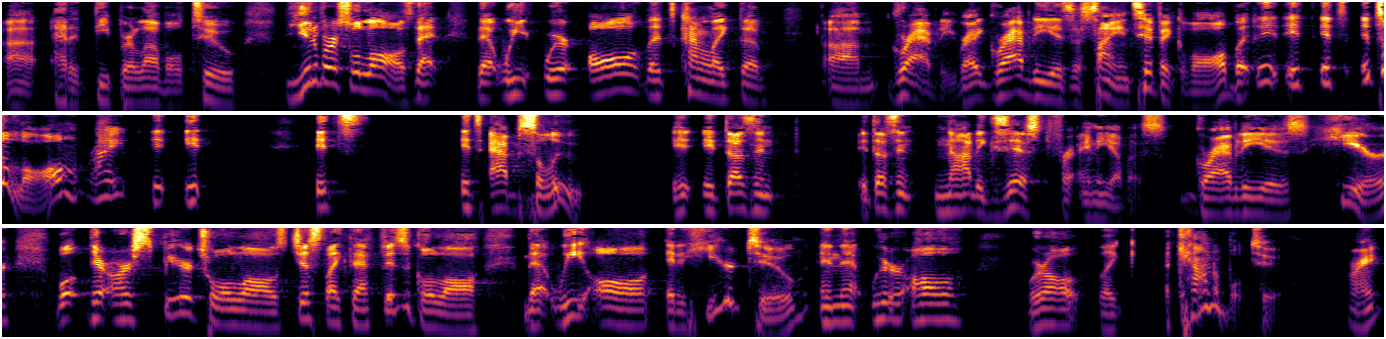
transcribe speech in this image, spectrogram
uh, at a deeper level to the universal laws that that we we're all that's kind of like the um, gravity, right? Gravity is a scientific law, but it, it it's it's a law, right? It it it's it's absolute. It it doesn't it doesn't not exist for any of us. Gravity is here. Well, there are spiritual laws just like that physical law that we all adhere to and that we're all we're all like accountable to, right?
